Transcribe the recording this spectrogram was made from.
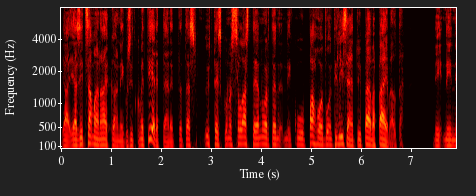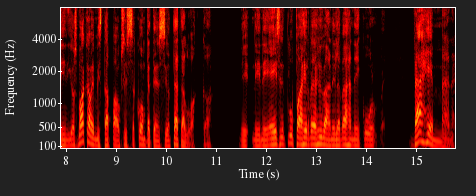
ja, ja sitten samaan aikaan, niin kun, sit, kun me tiedetään, että tässä yhteiskunnassa lasten ja nuorten niin pahoinvointi lisääntyy päivä päivältä, niin, niin, niin jos vakavimmissa tapauksissa kompetenssi on tätä luokkaa, niin, niin, niin ei se nyt lupaa hirveän hyvää niille vähän niin kuin vähemmän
